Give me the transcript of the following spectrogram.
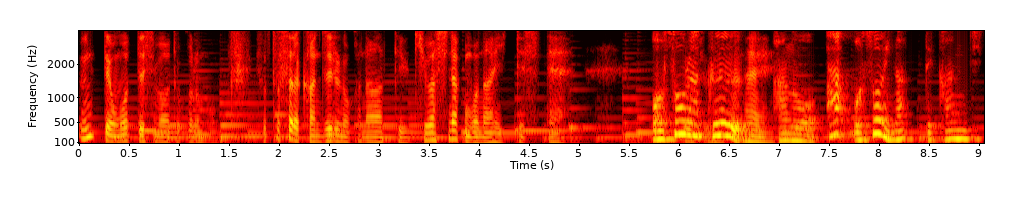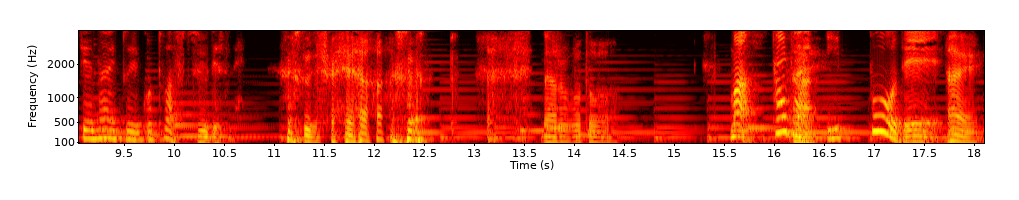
うんって思ってしまうところもひょっとしたら感じるのかなっていう気はしなくもないですね。おそらく、はいあの、あ、遅いなって感じてないということは普通ですね。そうですかね。なるほど。まあ、ただはい、一方で、はい。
